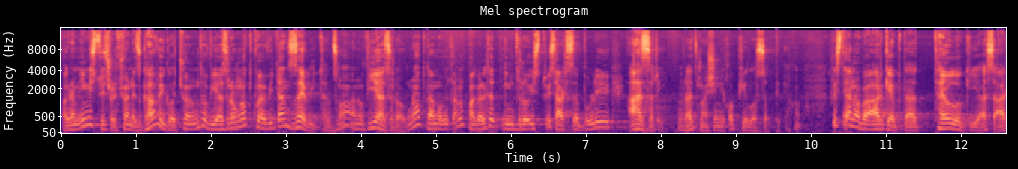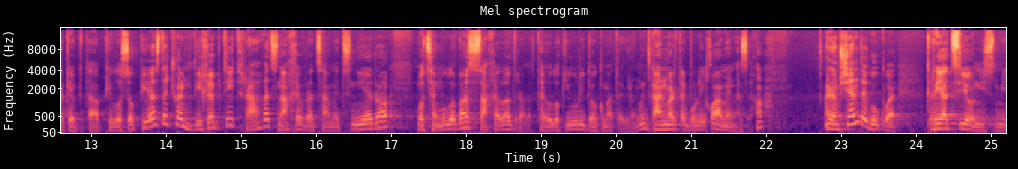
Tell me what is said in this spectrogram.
მაგრამ იმისთვის რომ ჩვენ ეს გავიგოთ, ჩვენ უნდა ვიაზროვნოთ ქვევიდან ზევითაც, ხო? ანუ ვიაზროვნოთ, გამოვიყენოთ მაგალითად იმ დროისთვის არსებული აზრი, რაც მაშინ იყო ფილოსოფია, ხო? ქრისტიანობა არგებდა თეოლოგიას, არგებდა ფილოსოფიას და ჩვენ ვიღებდით რაღაც ნახევრად სამეცნიერო მოცემულობას სახელად რაღაც თეოლოგიური დოგმატები, რომელიც განმარტებული იყო ამენაზე, ხო? მაგრამ შემდეგ უკვე კრეაციონიზმი,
